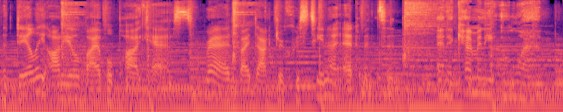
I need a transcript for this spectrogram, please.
The Daily Audio Bible Podcast, read by Dr. Christina Edmondson. And Ekemini Uwan.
